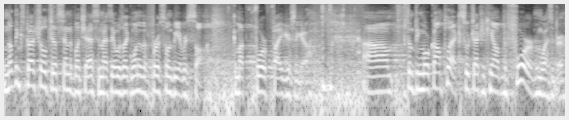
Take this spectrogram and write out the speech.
Nothing special, just send a bunch of SMS. It was like one of the first ones we ever saw, come out four or five years ago. Um, something more complex, which actually came out before Wesber,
